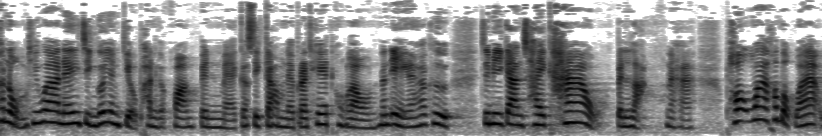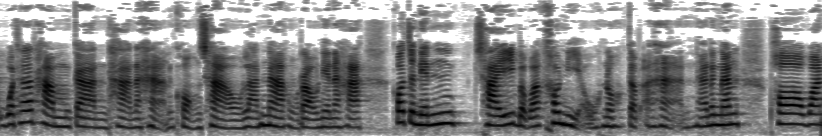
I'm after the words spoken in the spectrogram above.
ขนมที่ว่านี่ยจริงๆก็ยังเกี่ยวพันกับความเป็นแหมกสิกรรมในประเทศของเรานั่นเองนะคะคือ จะมีการใช้ข้าวเป็นหลักนะคะ เพราะว่าเขาบอกว่าวัฒนธรรมการทานอาหารของชาวล้านนาของเราเนี่ยนะคะ ก็จะเน้นใช้แบบว่าข้าวเหนียวเนาะกับอาหารนะดังนั้นพอวัน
